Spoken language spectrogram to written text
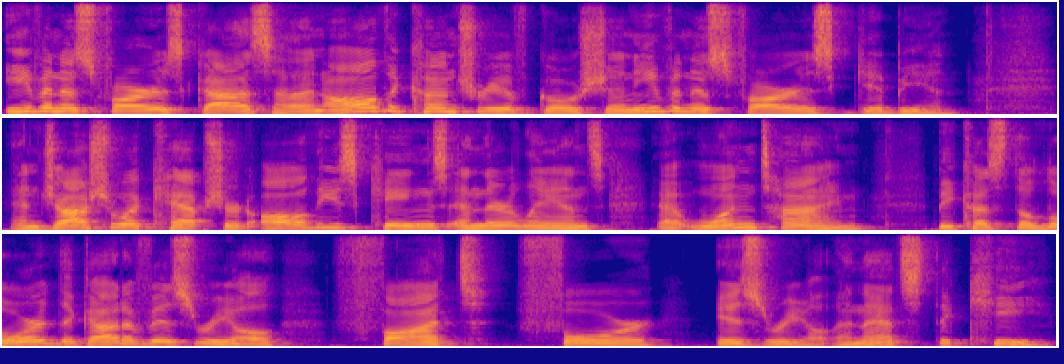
even as far as Gaza and all the country of Goshen, even as far as Gibeon. And Joshua captured all these kings and their lands at one time because the Lord, the God of Israel, fought for Israel. And that's the key.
